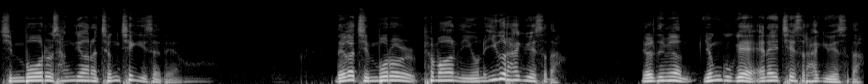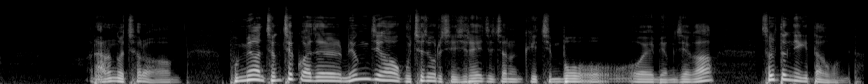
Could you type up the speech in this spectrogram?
진보를 상징하는 정책이 있어야 돼요. 내가 진보를 표방하는 이유는 이걸 하기 위해서다. 예를 들면 영국의 NHS를 하기 위해서다. 라는 것처럼 분명한 정책 과제를 명징하고 구체적으로 제시를 해야지 저는 그게 진보의 명제가 설득력 있다고 봅니다.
